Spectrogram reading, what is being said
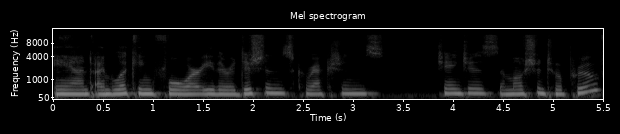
And I'm looking for either additions, corrections, changes, a motion to approve?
